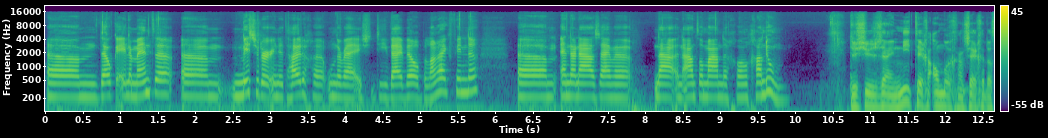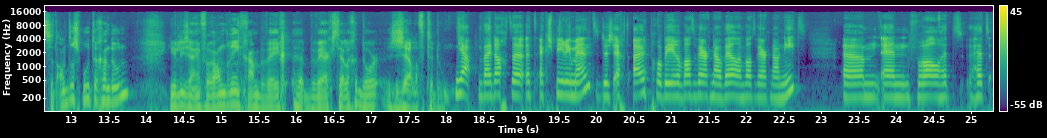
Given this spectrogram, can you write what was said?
Um, welke elementen um, missen er in het huidige onderwijs die wij wel belangrijk vinden? Um, en daarna zijn we na een aantal maanden gewoon gaan doen. Dus jullie zijn niet tegen anderen gaan zeggen dat ze het anders moeten gaan doen. Jullie zijn verandering gaan beweeg, uh, bewerkstelligen door zelf te doen. Ja, wij dachten het experiment, dus echt uitproberen wat werkt nou wel en wat werkt nou niet. Um, en vooral het, het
